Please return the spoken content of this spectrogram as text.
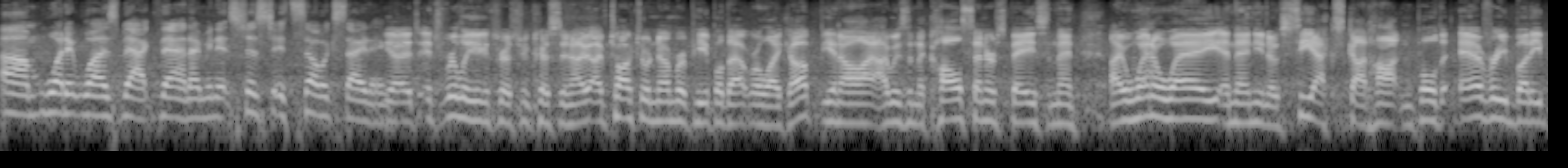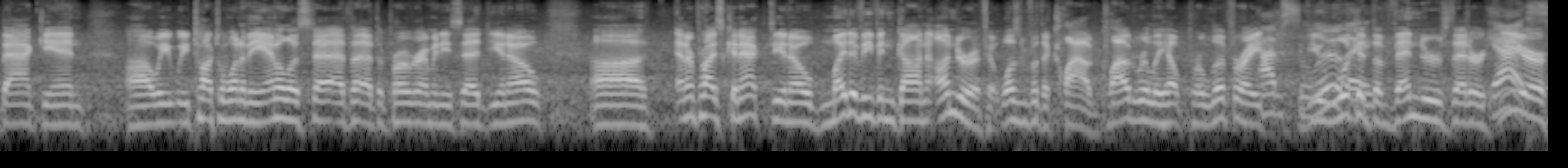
um, what it was back then. I mean, it's just, it's so exciting. Yeah, it's, it's really interesting, Kristen. I, have talked to a number of people that were like, oh, you know, I, I, was in the call center space and then I went away and then, you know, CX got hot and pulled everybody back in. Uh, we, we talked to one of the analysts at the, at the program and he said, you know, uh, Enterprise Connect, you know, might have even gone under if it wasn't for the cloud. Cloud really helped proliferate. Absolutely. If you look at the vendors that are yes. here,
